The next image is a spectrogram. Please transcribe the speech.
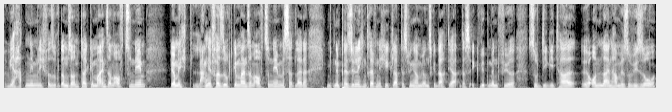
Wir hatten nämlich versucht, am Sonntag gemeinsam aufzunehmen. Wir haben echt lange versucht, gemeinsam aufzunehmen. Es hat leider mit einem persönlichen Treffen nicht geklappt. Deswegen haben wir uns gedacht, ja, das Equipment für so digital äh, online haben wir sowieso.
